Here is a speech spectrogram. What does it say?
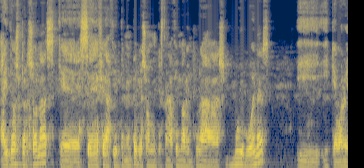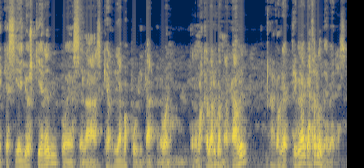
hay dos personas que sé fehacientemente que son que están haciendo aventuras muy buenas y, y, que bueno y que si ellos quieren pues se las querríamos publicar pero bueno tenemos que hablar cuando acaben, porque primero hay que hacer los deberes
